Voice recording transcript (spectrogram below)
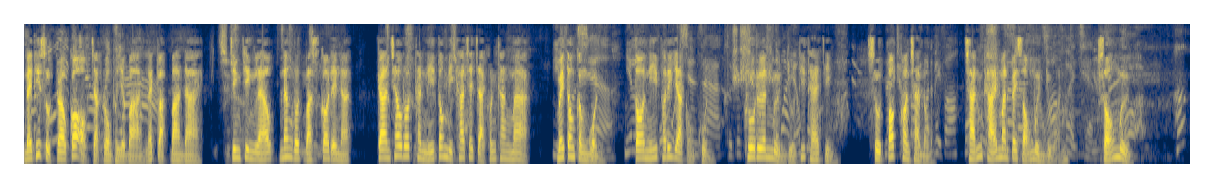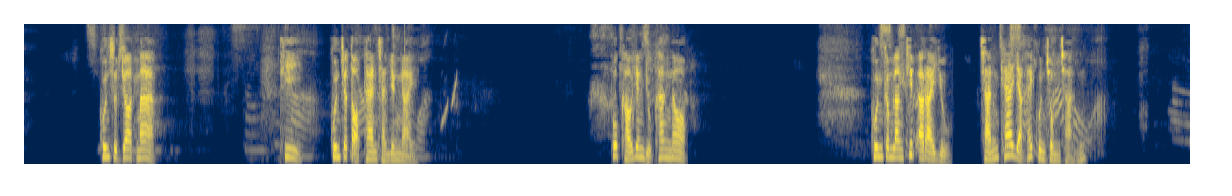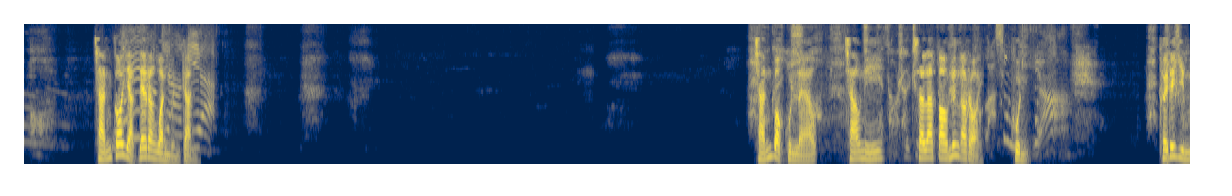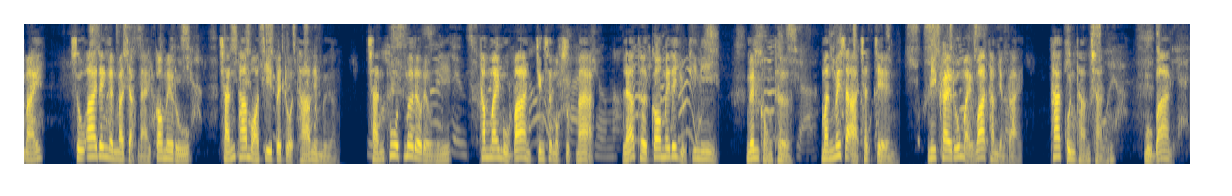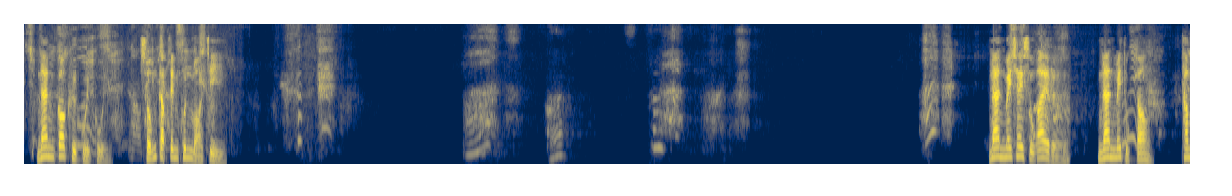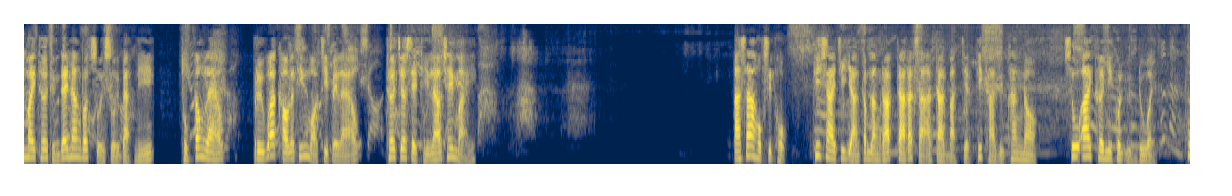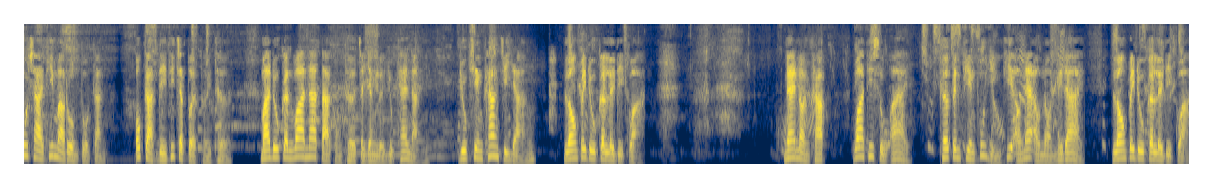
ในที่สุดเราก็ออกจากโรงพยาบาลและกลับบ้านได้ จริง ๆ แล้วนั่งรถบัสก็ได้นะ การเช่ารถคันนี้ต้องมีค่าใช้จ่ายค่อนข้างมาก ไม่ต้องกังวล ตอนนี้ภริยาของคุณ ครัวเรือนหมื่นอยู่ที่แท้จริง สูตรป๊อปคอนชานม ฉันขายมันไปสองหมื่นหยวนสองหมื่นคุณสุดยอดมาก ที่คุณจะตอบแทนฉันยังไง พวกเขายังอยู่ข้างนอก คุณกำลังคิดอะไรอยู่ ฉันแค่อยากให้คุณชมฉัน ฉันก็อยากได้รางวัลเหมือนกัน ฉันบอกคุณแล้ว เช้านี้ซาลาเปานึ่งอร่อย คุณ เคยได้ยินไหมซูอ้ายได้เงินมาจากไหนก็ไม่รู้ ฉันพาหมอจีไปตรวจเท้าในเมือง ฉันพูดเมื่อเร็วๆนี้ทำไมหมู่บ้านจึงสงบสุขมาก แล้วเธอก็ไม่ได้อยู่ที่นี่ เงินของเธอ มันไม่สะอาดชัดเจน มีใครรู้ไหมว่าทำอย่างไร ถ้าคุณถามฉัน หมู่บ้าน นั่นก็คือกุยกุย สมกับเป็นคุณหมอจี นั่นไม่ใช่ซูอ้ายหรือ นั่นไม่ถูกต้อง ทำไมเธอถึงได้นั่งรถสวยๆแบบนี้ ถูกต้องแล้ว หรือว่าเขาละทิ้งหมอจีไปแล้ว เธอเจอเศรษฐีแล้วใช่ไหม อาซา66 พี่ชายจีหยางกำลังรับการรักษาอาการบาดเจ็บที่ขาอยู่ข้างนอก ซูอ้ายเคยมีคนอื่นด้วย ผู้ชายที่มารวมตัวกัน โอกาสดีที่จะเปิดเผยเธอ มาดูกันว่าหน้าตาของเธอจะยังเหลืออยู่แค่ไหน อยู่เคียงข้างจีหยาง ลองไปดูกันเลยดีกว่า แน่นอนครับ ว่าที่ซูอ้าย เธอเป็นเพียงผู้หญิงที่เอาแน่เอานอนไม่ได้ ลองไปดูกันเลยดีกว่า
